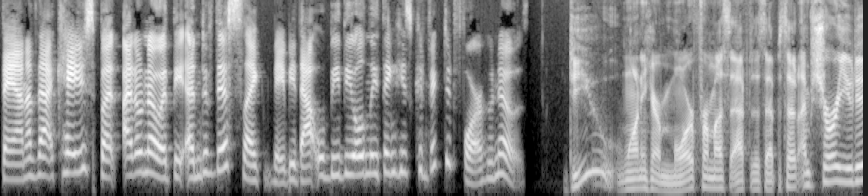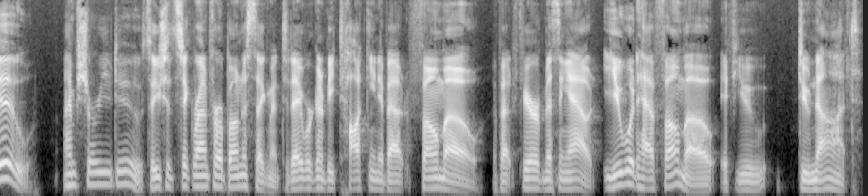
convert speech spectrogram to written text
fan of that case, but I don't know. At the end of this, like maybe that will be the only thing he's convicted for. Who knows? Do you want to hear more from us after this episode? I'm sure you do. I'm sure you do. So you should stick around for our bonus segment. Today, we're going to be talking about FOMO, about fear of missing out. You would have FOMO if you do not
